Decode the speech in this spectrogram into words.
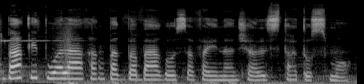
Bakit wala kang pagbabago sa financial status mo?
